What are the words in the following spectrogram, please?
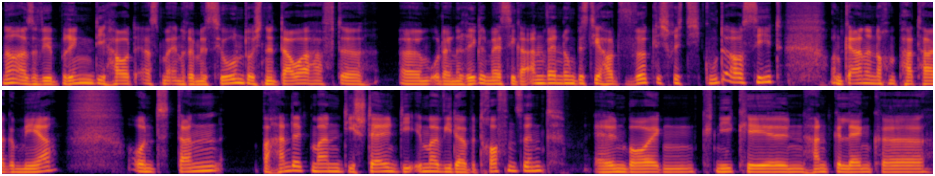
Ne? Also wir bringen die Haut erstmal in Remission durch eine dauerhafte ähm, oder eine regelmäßige Anwendung, bis die Haut wirklich richtig gut aussieht und gerne noch ein paar Tage mehr. Und dann behandelt man die Stellen, die immer wieder betroffen sind, Ellenbeugen, Kniekehlen, Handgelenke.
